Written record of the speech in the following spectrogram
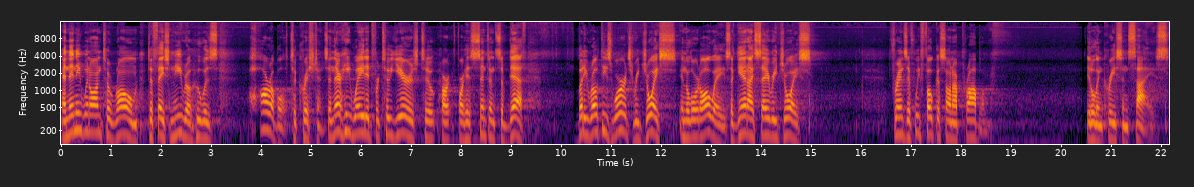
And then he went on to Rome to face Nero, who was horrible to Christians. And there he waited for two years to, for his sentence of death. But he wrote these words Rejoice in the Lord always. Again, I say rejoice. Friends, if we focus on our problem, it'll increase in size.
